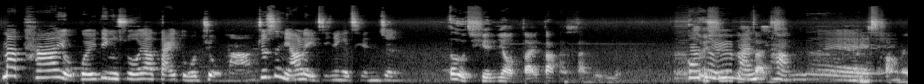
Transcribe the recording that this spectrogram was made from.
那他有规定说要待多久吗？就是你要累积那个签证。二签要待大概三个月，三个月蛮长的哎，很长哎，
